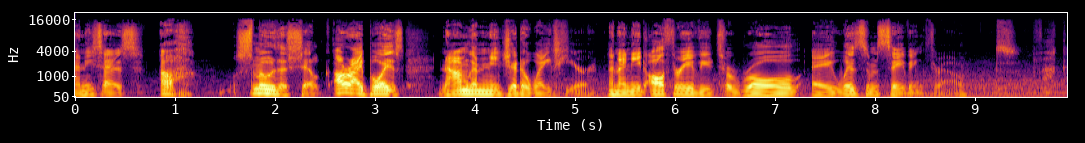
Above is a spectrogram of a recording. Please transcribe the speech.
and he says, "Oh, smooth as silk. All right, boys. Now I'm going to need you to wait here, and I need all three of you to roll a wisdom saving throw." Fuck.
